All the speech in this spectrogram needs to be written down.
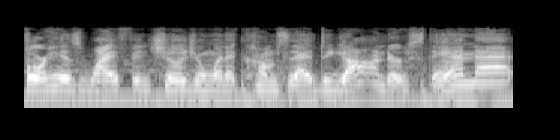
for his wife and children when it comes to that. Do y'all understand that?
